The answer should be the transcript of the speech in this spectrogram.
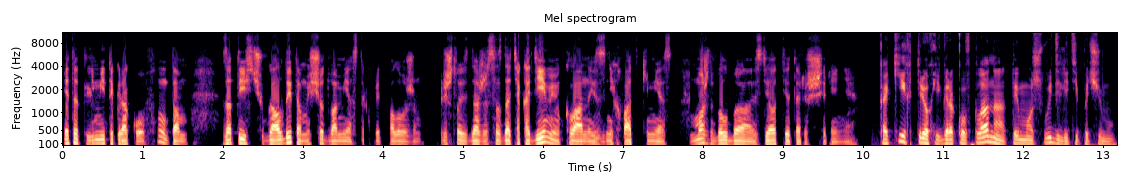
этот лимит игроков. Ну, там за тысячу голды там еще два места, предположим. Пришлось даже создать академию клана из-за нехватки мест. Можно было бы сделать это расширение. Каких трех игроков клана ты можешь выделить и почему?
